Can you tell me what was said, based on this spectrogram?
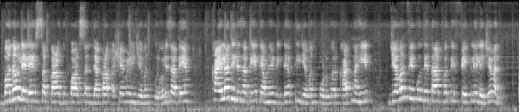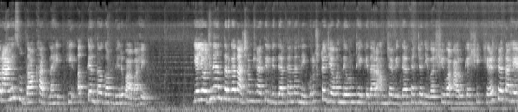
बनवलेले सकाळ दुपार संध्याकाळ अशा वेळी जेवण पुरवले जाते. खायला दिले जाते त्यामुळे विद्यार्थी जेवण पोटभर खात नाहीत. जेवण फेकून देतात व ते फेकलेले जेवण प्राणी सुद्धा खात नाहीत ही अत्यंत गंभीर बाब आहे. या योजनेअंतर्गत आश्रमशाळेतील विद्यार्थ्यांना निकृष्ट जेवण देऊन ठेकेदार आमच्या विद्यार्थ्यांच्या जीवाशी व आरोग्याशी खेळ खेळत आहे.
